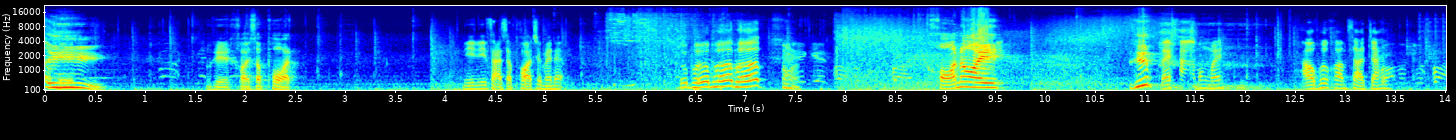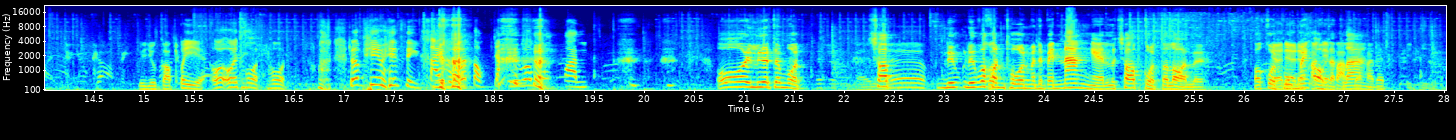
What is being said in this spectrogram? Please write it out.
เออโอเคคอยซัพพอร์ตนี่นี่สายสปอร์ตใช่ไหมเนี่ยเพิ่มเพิ่มเพิ่มเพิ่มขอหน่อยฮึบได้ค่าบ้างไหมเอาเพื่อความสะใจดูยูก๊อปปี้โอ้ยโอ้ยโทษโทษแล้วพี่เป็นสิ่งใครผมก็ตกใจเลยว่าพวกมัน โอ้ยเลือดจะหมด ชอบนึกนึกว่าคอนโทรลมันจะเป็นนั่งไงแล้วชอบกดตลอดเลยพอกดปุ๊บไม่งออกจากล่างเดี๋ยวเดี๋ยวเดี๋ยวเดี๋ยว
